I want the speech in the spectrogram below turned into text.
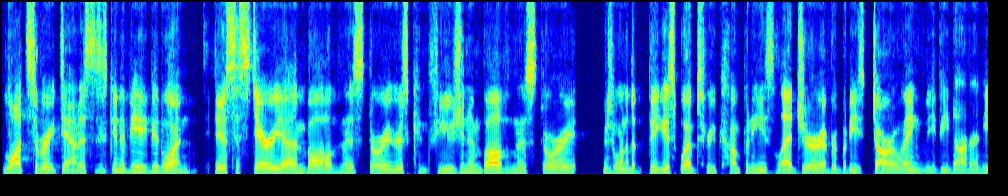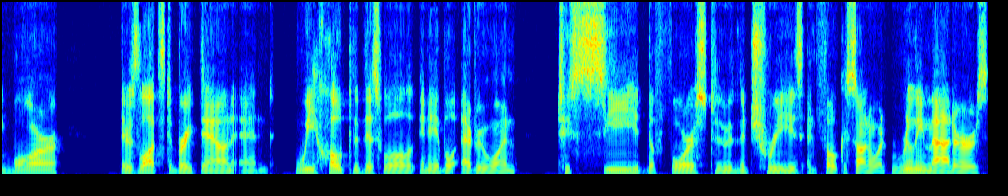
Lots to break down. This is going to be a good one. There's hysteria involved in this story, there's confusion involved in this story. There's one of the biggest Web3 companies, Ledger, everybody's darling, maybe not anymore. There's lots to break down. And we hope that this will enable everyone to see the forest through the trees and focus on what really matters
